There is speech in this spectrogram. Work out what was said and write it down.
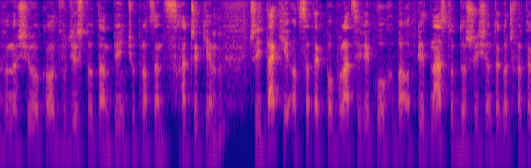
wynosiły około 25% z haczykiem, mhm. czyli taki odsetek populacji wieku chyba od 15 do 64,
